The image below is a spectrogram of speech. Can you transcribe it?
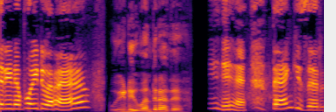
சரி நான் போயிட்டு வரேன். போயிடு வந்துடாத. தேங்க்யூ சார்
